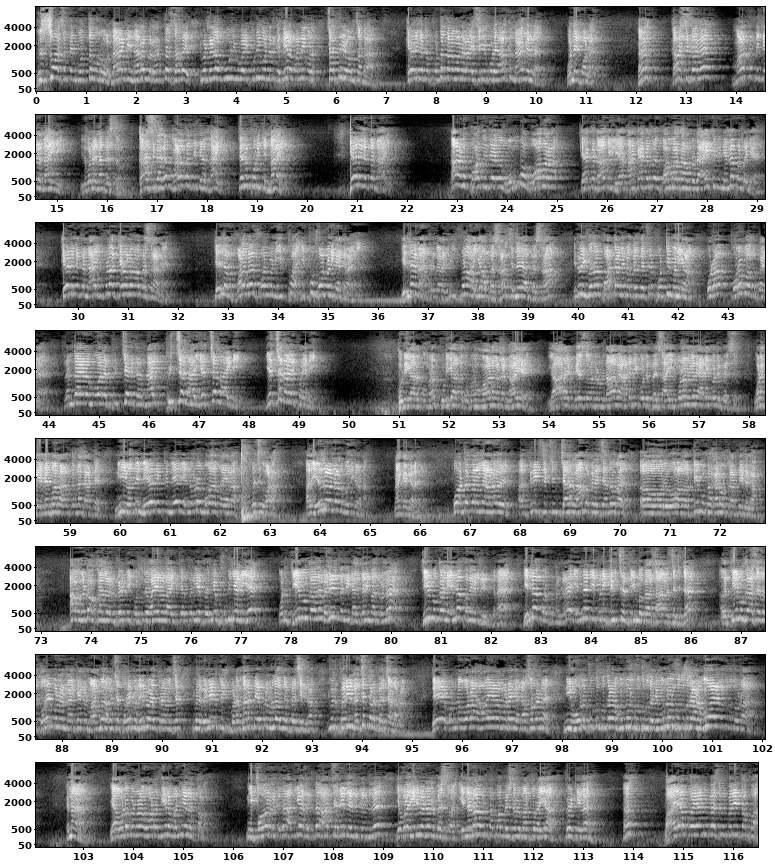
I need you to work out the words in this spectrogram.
விசுவாசத்தின் மொத்த உருவம் நாடி நரம்பு ரத்த சதை இவற்றெல்லாம் ஊருக்கு போய் குடிகொண்டிருக்க வீர பண்ணி கூட சத்திரிய வம்சடா கேடுகட்ட புட்டத்தனமான வேலை செய்யக்கூடிய ஆட்கள் நாங்க இல்லை. உன்னை போல. ஆ? காசுக்காக மலத்தை திக்கிற நாய் நீ. இது விட என்ன பேசுறோம் காசுக்காக மலத்தை திக்கிற நாய். தெருப்பூரிக்கு நாய். கேடுகட்ட நாய். நானும் பார்த்துக்கிட்டே ரொம்ப ஓவரா கேட்க நாதி இல்லையா? நான் கேட்கறது பாமக அவனோட ஐட்டு நீங்க என்ன பண்றீங்க? கேடுகட்ட நாய் இவ்வளவு கேவலமா பேசுறானே. என்ன பல பேர் ஃபோன் பண்ணி இப்ப இப்ப ஃபோன் பண்ணி கேட்கறாங்க என்னண்ணா இப்படி நடக்குது? இவ்வளவு ஐயா பேசுறான் சின்னையா பேசுறான். இன்னும் இப்பதான் பாட்டாளி மக்கள் கட்சியில பொட்டி மணியான் போடா புறம்போக்கு பையல ரெண்டாயிரம் மூவாயிரம் பிச்சை எடுக்கிற நாய் பிச்சை நாய் எச்ச நாய் நீ. எச்ச நாய் பயணி குடிகார குமரன் குடிகாத்த குமரன் மானகட்ட நாயே. யாரை பேச வேண்டும் நாவை அடக்கி கொண்டு பேசு. ஐ புலன்களை அடக்கி கொண்டு பேசு. உனக்கு என்ன மாதிரி ஆட்கள் தான் காட்டு. நீ வந்து நேருக்கு நேர் என்னோட மோத தயாரா. வச்சுக்க வாடா. அது எதுல வேணாலும் மோதிக்கடா நான் கேட்கறேன். ஓட்டத்தனமே ஆனால் த்ரீ சிக்ஸ்டின் சேனல் நாமக்கலை சேர்ந்த ஒரு ஒரு திமுக காரன் ஒருத்தர் நடத்திட்டு இருக்கான். அவங்ககிட்ட உட்காந்து ஒரு பேட்டி கொடுத்துட்டு வைரல் ஆகிட்டு பெரிய பெரிய புடிங்க நீயே உனக்கு திமுக வெளியில் தள்ளிட்டாங்க. தெரியுமா அது திமுக என்ன பதவியில் இருக்கிற என்ன பொறுப்பு இருக்கிற என்ன நீ பெரிய கிழிச்ச திமுக சாதனை செஞ்சுட்ட? திமுக சேர்ந்த துறைமுக நான் கேட்கிற மாண்பு அமைச்சர் துறைமுக நிர்வாகத்துறை அமைச்சர் இவரை வெளியில் தூக்கி போட மறுபடியும் எப்படி உள்ள வந்து பேசியிருக்கான் இவர் பெரிய நட்சத்திர பேச்சாளரான் டேய் உன்னை விட ஆயிரம் மடங்கு நான் சொல்றேன் நீ ஒரு குத்து குத்துறா முந்நூறு குத்து குத்துற நீ முந்நூறு குத்து குத்துறா நான் மூவாயிரம் குத்து குத்துடா என்ன? என் உடம்புல ஓடுற வீர வன்னிய ரத்தம். நீ பவர் இருக்குதா அதிகாரம் இருக்குது ஆட்சி அறிவில் இருக்குன்றது எவ்வளவு இனி பேசுவேன். என்னடா ஒரு தப்பா பேசுறது மருத்துவர் ஐயா பேட்டியில? ஆ? வாயா போயான்னு பேசுறது பெரிய தப்பா?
